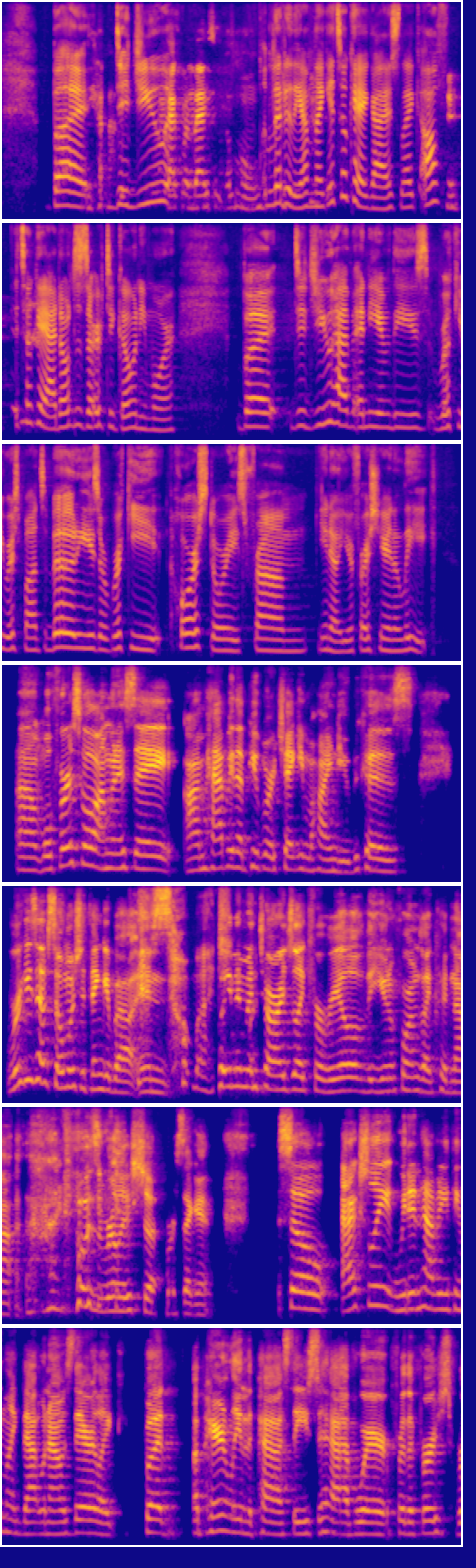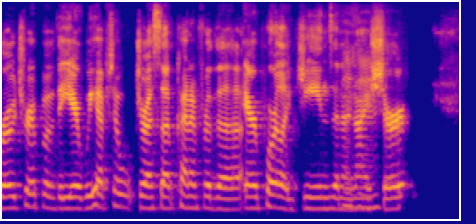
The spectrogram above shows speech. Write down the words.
But yeah. did you pack my bags and go home? Literally, I'm like, it's okay, guys. Like, I'll, it's okay. I don't deserve to go anymore. But did you have any of these rookie responsibilities or rookie horror stories from, you know, your first year in the league? Um, well, first of all, I'm going to say I'm happy that people are checking behind you because rookies have so much to think about and so much. putting them in charge, like for real, of the uniforms, I could not. I was really shook for a second. So actually, we didn't have anything like that when I was there. Like, but apparently in the past they used to have where for the first road trip of the year we have to dress up kind of for the airport like jeans and a mm-hmm. nice shirt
